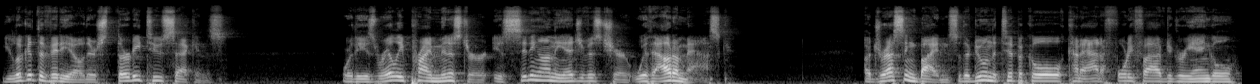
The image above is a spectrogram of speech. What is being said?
You look at the video, there's 32 seconds where the Israeli prime minister is sitting on the edge of his chair without a mask, addressing Biden. So they're doing the typical kind of at a 45 degree angle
